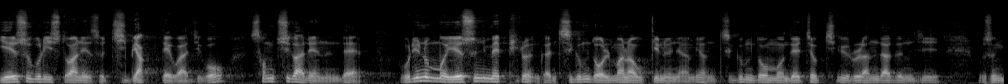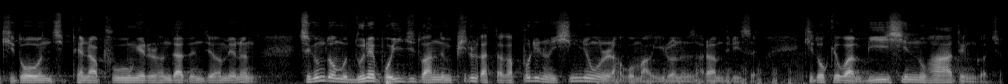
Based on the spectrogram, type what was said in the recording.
예수 그리스도 안에서 집약돼 가지고 성취가 되는데 우리는 뭐 예수님의 피를 그러니까 지금도 얼마나 웃기느냐면 지금도 뭐 내적 치유를 한다든지 무슨 기도원 집회나 부흥회를 한다든지 하면은 지금도 뭐 눈에 보이지도 않는 피를 갖다가 뿌리는 식용을 하고 막 이러는 사람들이 있어요. 기독교가 미신화된 거죠.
